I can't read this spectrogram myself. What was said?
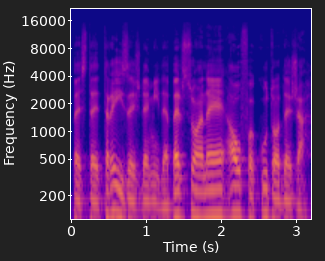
Peste 30.000 de persoane au făcut-o deja.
